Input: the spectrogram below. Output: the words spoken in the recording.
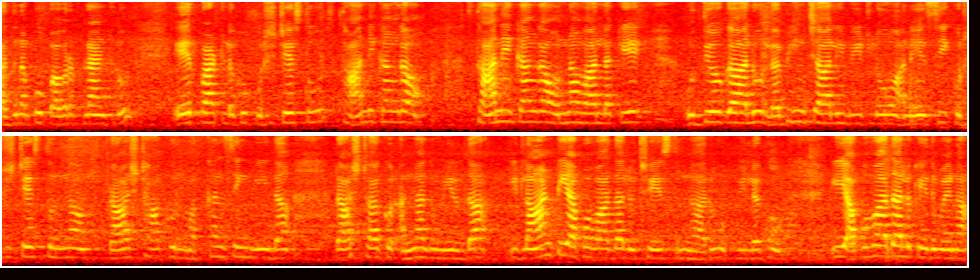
అదనపు పవర్ ప్లాంట్లు ఏర్పాట్లకు కృషి చేస్తూ స్థానికంగా స్థానికంగా ఉన్న వాళ్ళకే ఉద్యోగాలు లభించాలి వీటిలో అనేసి కృషి చేస్తున్న రాజ్ ఠాకూర్ మక్కన్ సింగ్ మీద రాజ్ ఠాకూర్ అన్న మీద ఇలాంటి అపవాదాలు చేస్తున్నారు. వీళ్ళకు ఈ అపవాదాలకు ఏదైనా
